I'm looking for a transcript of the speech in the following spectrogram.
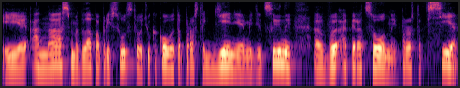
и она смогла поприсутствовать у какого-то просто гения медицины э, в операционной. Просто все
